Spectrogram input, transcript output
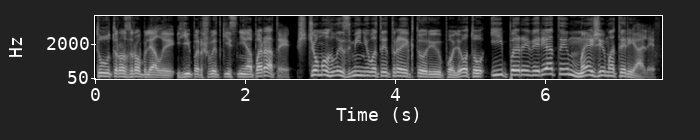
Тут розробляли гіпершвидкісні апарати, що могли змінювати траєкторію польоту і перевіряти межі матеріалів.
